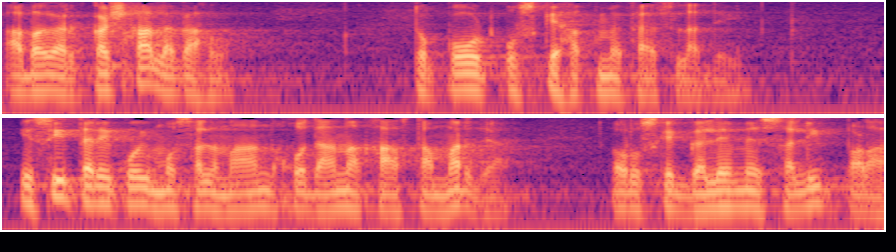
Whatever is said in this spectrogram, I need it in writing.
اب اگر کشکا لگا ہو تو کوٹ اس کے حق میں فیصلہ دے۔ اسی طرح کوئی مسلمان خدا نہ خواستہ مر جائے اور اس کے گلے میں سلیب پڑا،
